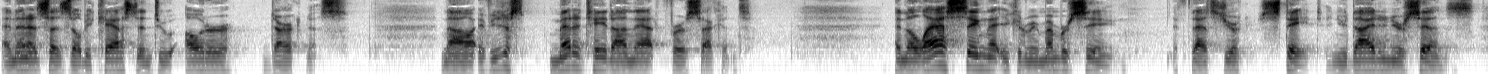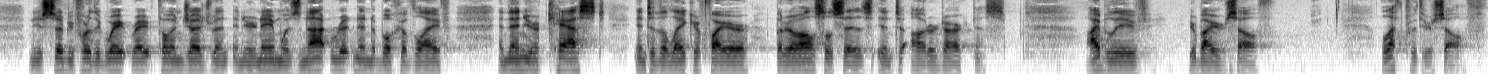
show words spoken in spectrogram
And then it says they'll be cast into outer darkness. Now, if you just meditate on that for a second, and the last thing that you can remember seeing, if that's your state and you died in your sins, and you stood before the great white throne judgment, and your name was not written in the book of life, and then you're cast into the lake of fire, but it also says into outer darkness. I believe you're by yourself, left with yourself,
